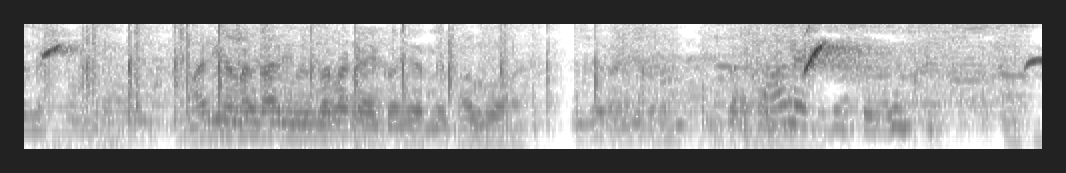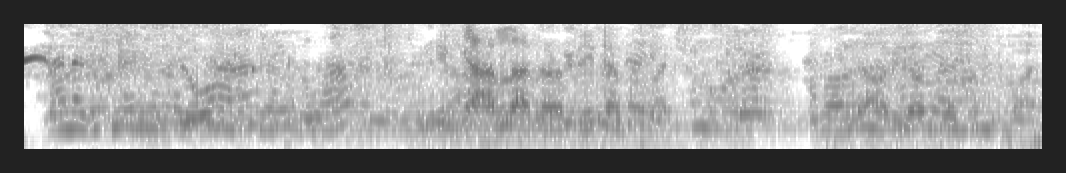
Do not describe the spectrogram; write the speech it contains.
ಕಾಯ್ಕೊಂಡಿರ್ಲಿ ಅಲ್ವಾ ನಿಜ ಅಲ್ಲ ಅದು ಬೇಕಂತ ಅವ್ರಿಗೆ ಅಭ್ಯಾಸ ಉಂಟು ಮಾಡಿ.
